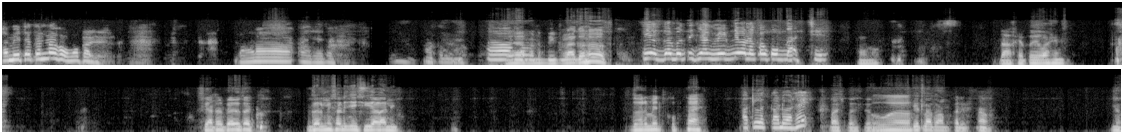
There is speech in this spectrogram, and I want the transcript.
અમે તો કર નાખો મફાજી ભાણા અરે તો આ કરી હે, મને બીક લાગે હે. એ અગરબત્તી ક્યાંક વેક દેવો ને કોક દાંત છે દાખે તો એવા છે ને. સ્વેટર પહેર્યું તો ગરમી સડી જાય શિયાળાની. ગરમી જ ખૂબ થાય. આટલે જ કાઢવા નહીં બસ બસ કેટલા તો આમ કરી. આવ લો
